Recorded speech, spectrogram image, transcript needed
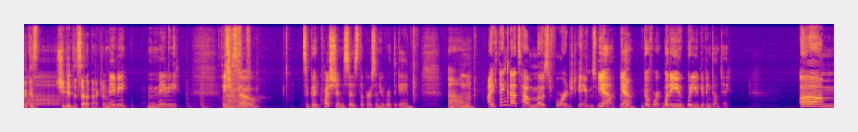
because uh, she did the setup action. maybe, maybe. think um, so. It's a good question, says the person who wrote the game. Um, mm. I think that's how most forged games Yeah, work. yeah, Yeah. go for it. What are you? What are you giving Dante? Um,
